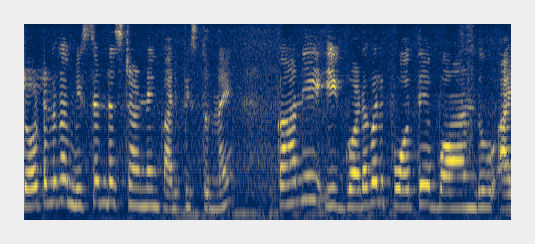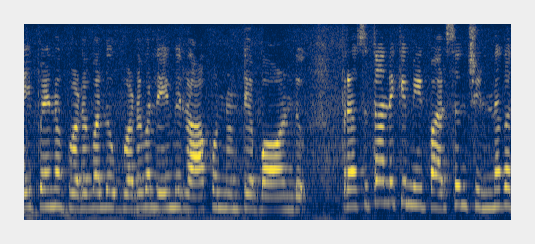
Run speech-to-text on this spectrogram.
టోటల్గా మిస్అండర్స్టాండింగ్ కనిపిస్తున్నాయి. కానీ ఈ గొడవలు పోతే బాగుండు అయిపోయిన గొడవలు గొడవలు ఏమి రాకుండా ఉంటే బాగుండు ప్రస్తుతానికి మీ పర్సన్ చిన్నగా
